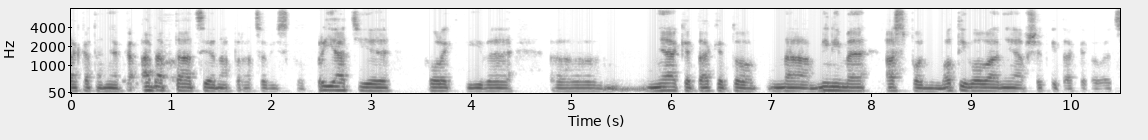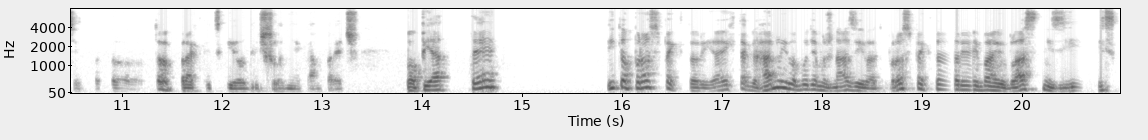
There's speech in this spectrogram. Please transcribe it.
taká tá nejaká adaptácia na pracovisko, prijatie kolektíve, Ehm, nejaké takéto na minime aspoň motivovanie a všetky takéto veci. To, to, to prakticky odišlo niekam preč. Po piaté, títo prospektory, ja ich tak hanlivo budem už nazývať, prospektory majú vlastný zisk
